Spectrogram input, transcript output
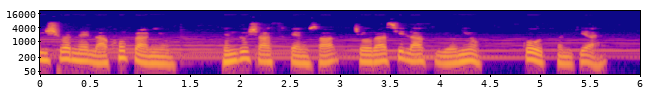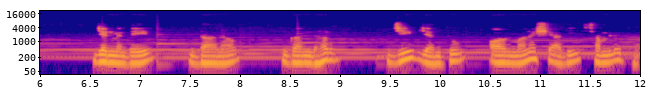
ईश्वर ने लाखों प्राणियों, हिंदू शास्त्र के अनुसार चौरासी लाख योनियों को उत्पन्न किया है, जिनमें देव दानव, गंधर्व जीव जंतु और मनुष्य आदि सम्मिलित हैं।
